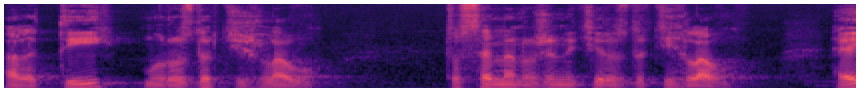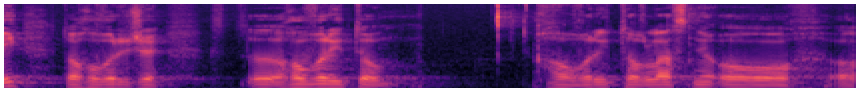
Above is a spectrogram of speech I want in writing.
ale ty mu rozdrtíš hlavu. To semeno ženy ti rozdrti hlavu. Hej, to hovorí, že, hovorí to, hovorí to vlastne o, o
